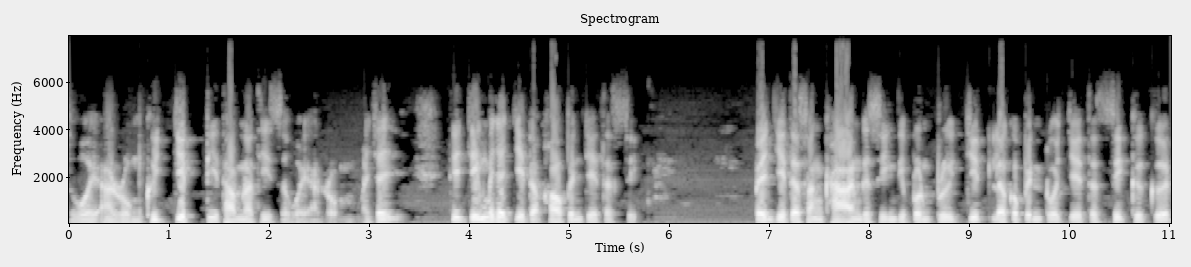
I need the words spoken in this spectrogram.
สวยอารมณ์ คือจิตที่ทำหน้าที่สวยอารมณ์ ไม่ใช่ ที่จริงไม่ใช่จิตเขาเป็นเจตสิก เป็นจิตสังขารคือสิ่งที่ปลนปลือจิต แล้วก็เป็นตัวเจตสิกคือเกิด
